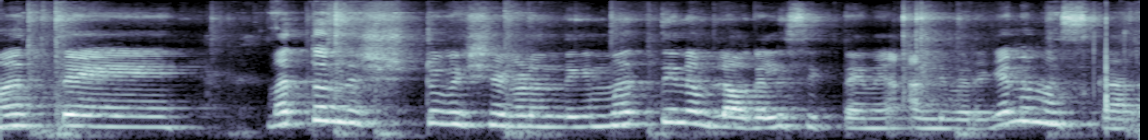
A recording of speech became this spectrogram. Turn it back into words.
ಮತ್ತು ಮತ್ತೊಂದಷ್ಟು ವಿಷಯಗಳೊಂದಿಗೆ ಮತ್ತಿನ ಬ್ಲಾಗಲ್ಲಿ ಸಿಗ್ತೇನೆ. ಅಲ್ಲಿವರೆಗೆ ನಮಸ್ಕಾರ.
